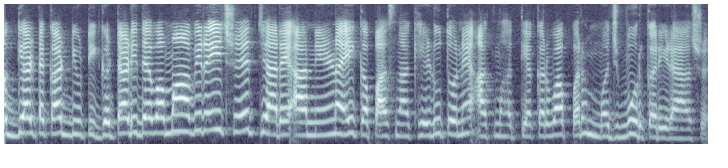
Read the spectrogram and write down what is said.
અગિયાર ટકા ડ્યુટી ઘટાડી દેવામાં આવી રહી છે, જ્યારે આ નિર્ણય કપાસના ખેડૂતોને આત્મહત્યા કરવા પર મજબૂર કરી રહ્યા છે.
